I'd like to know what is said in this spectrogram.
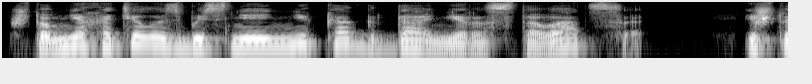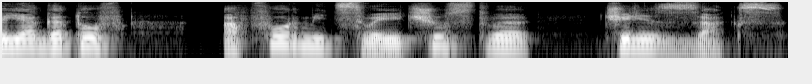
что мне хотелось бы с ней никогда не расставаться и что я готов оформить свои чувства через ЗАГС.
